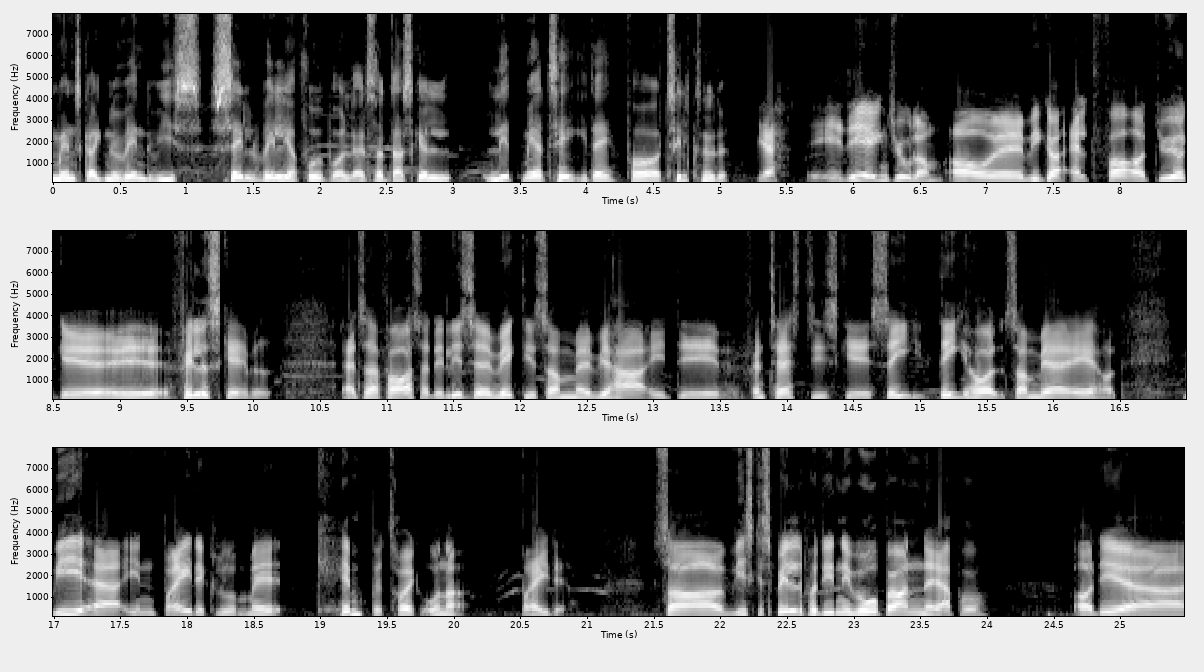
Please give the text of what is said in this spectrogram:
mennesker ikke nødvendigvis selv vælger fodbold. Altså, der skal lidt mere til i dag for at tilknytte. Ja, øh, det er ingen tvivl om. Og øh, vi gør alt for at dyrke øh, fællesskabet. Altså for os er det lige så vigtigt, som øh, vi har et øh, fantastisk øh, CD-hold, som vi er A-hold. Vi er en breddeklub med kæmpe tryk under bredde. Så vi skal spille på det niveau, børnene er på. Og det er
